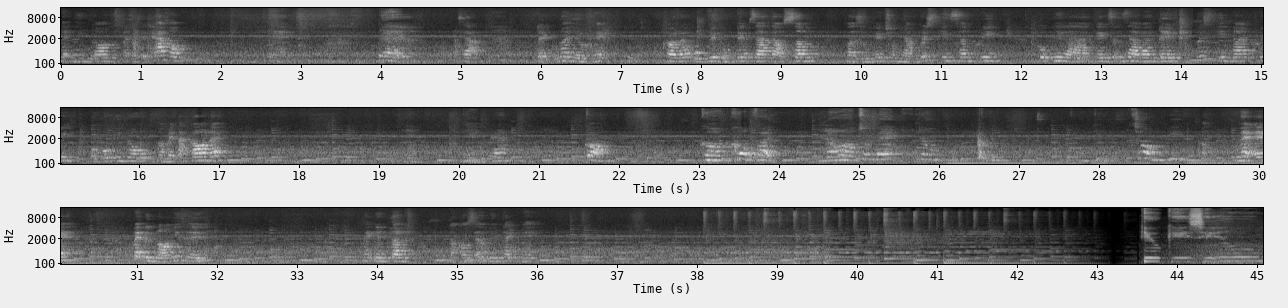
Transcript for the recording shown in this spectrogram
Mẹ nhìn con phải có thấy khác không? Dạ. Đấy cũng là nhờ mẹ Con đã uống viên uống kem da tạo sâm Và dùng kem chống nắng Riskin Sun Cream Cũng như là kem dưỡng da ban đêm Riskin Night Cream của Bovino Mà mẹ tặng con đấy. Ra. Con Con không phải lo cho mẹ đâu. Chồng đi. Mẹ Mẹ đừng nói như thế. Mẹ yên tâm Là con sẽ ở bên cạnh mẹ. Điều kỳ diệu.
